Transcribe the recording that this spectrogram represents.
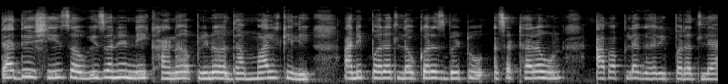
त्या दिवशी चौघीजणींनी खाणं पिणं धम्माल केली आणि परत लवकरच भेटू असं ठरवून आपापल्या घरी परतल्या.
